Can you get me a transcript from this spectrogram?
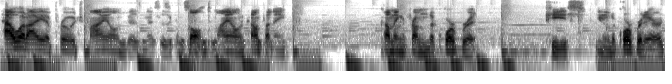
how would I approach my own business as a consultant to my own company coming from the corporate piece, you know, the corporate Eric,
